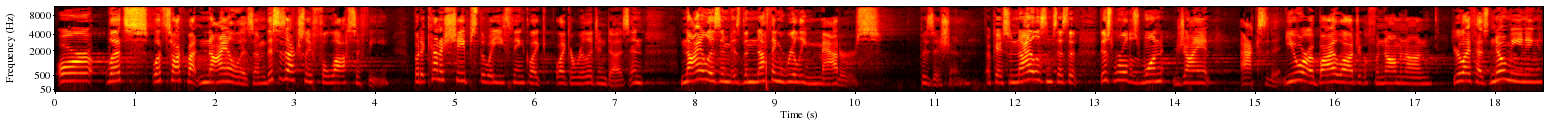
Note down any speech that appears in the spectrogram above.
Or let's, let's talk about nihilism. This is actually philosophy, but it kind of shapes the way you think like, like a religion does. And nihilism is the nothing really matters position. Okay, so nihilism says that this world is one giant accident. You are a biological phenomenon. Your life has no meaning,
